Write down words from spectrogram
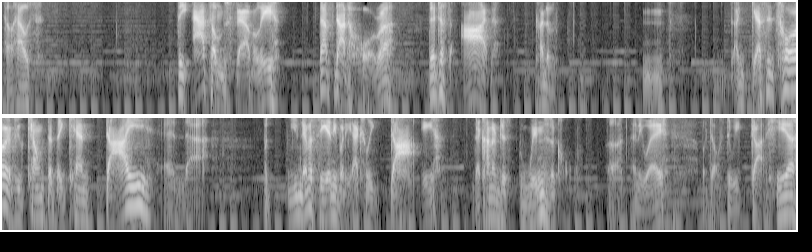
Hell House. The Addams Family. That's not horror. They're just odd. Kind of. mm, I guess it's horror if you count that they can't die, and, uh. But you never see anybody actually die. They're kind of just whimsical. Uh, anyway, what else do we got here?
